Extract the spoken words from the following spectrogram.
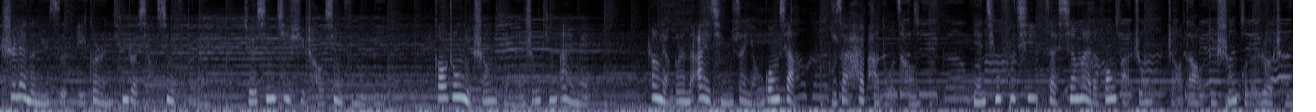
失恋的女子一个人听着想幸福的人，决心继续朝幸福努力。高中女生给男生听暧昧，让两个人的爱情在阳光下不再害怕躲藏。年轻夫妻在相爱的方法中找到对生活的热忱。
